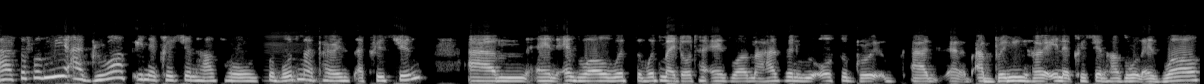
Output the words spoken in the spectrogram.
Uh, so for me, I grew up in a Christian household. So mm. both my parents are Christians, um, and as well with with my daughter as well. My husband, we also grew, uh, uh, are bringing her in a Christian household as well.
